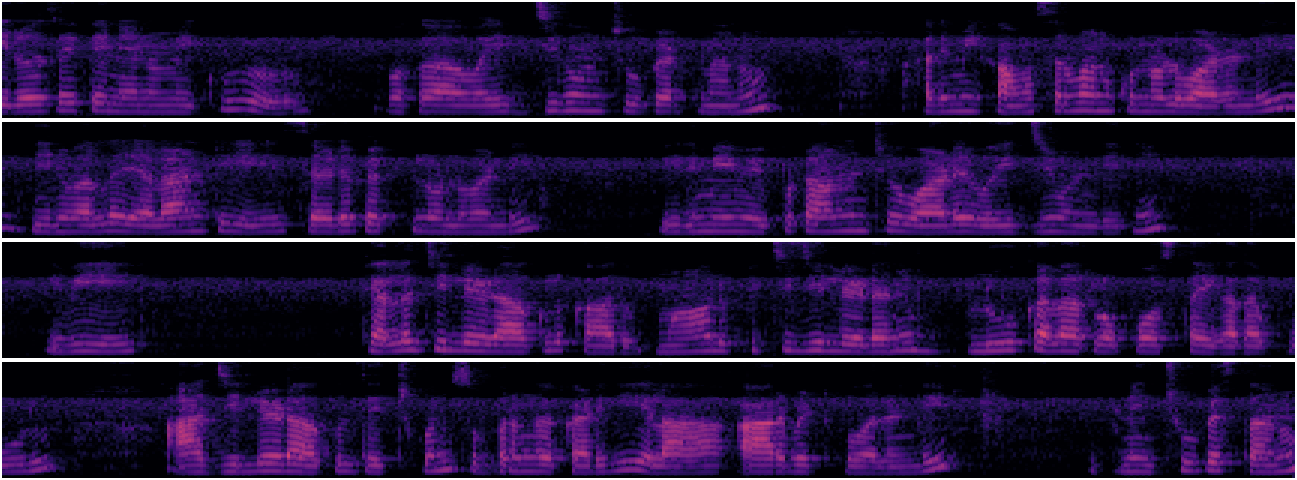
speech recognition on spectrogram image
ఈరోజైతే నేను మీకు ఒక వైద్యం చూపెడుతున్నాను. అది మీకు అవసరం అనుకున్న వాళ్ళు వాడండి. దీనివల్ల ఎలాంటి సైడ్ ఎఫెక్ట్లు ఉండవండి. ఇది మేము ఎప్పటాల నుంచో వాడే వైద్యం అండి ఇది. ఇవి తెల్ల జిల్లేడు ఆకులు కాదు. మామూలు పిచ్చి జిల్లేడని బ్లూ కలర్లో పోస్తాయి కదా పూలు. ఆ జిల్లేడు ఆకులు తెచ్చుకొని శుభ్రంగా కడిగి ఇలా ఆరబెట్టుకోవాలండి. ఇప్పుడు నేను చూపిస్తాను.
